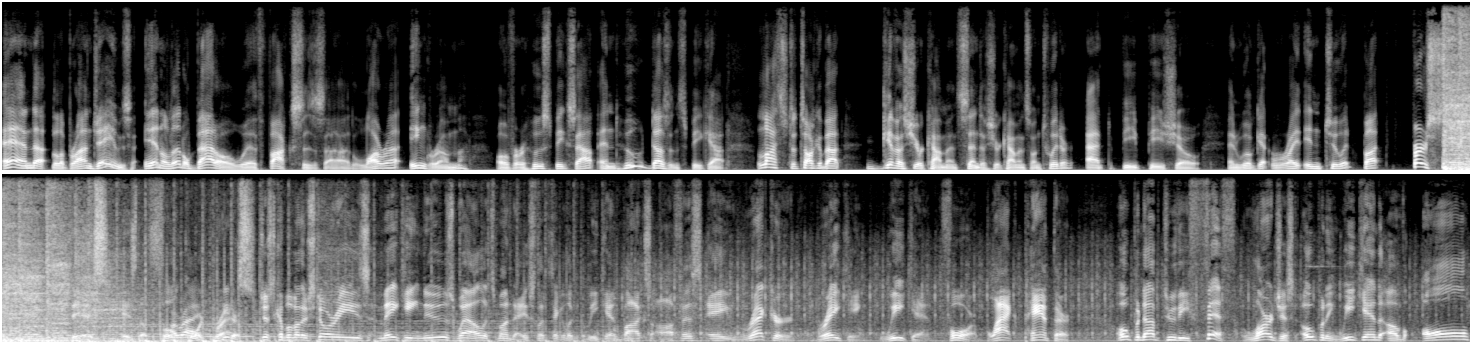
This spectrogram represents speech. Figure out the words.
And uh, LeBron James in a little battle with Fox's uh, Laura Ingraham over who speaks out and who doesn't speak out. Lots to talk about. Give us your comments. Send us your comments on Twitter at BP Show, and we'll get right into it. But first, This is the Full All right, Court Press. Peter. Just a couple of other stories making news. Well, it's Monday, so let's take a look at the weekend box office. A record breaking weekend for Black Panther. Opened up to the fifth largest opening weekend of all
